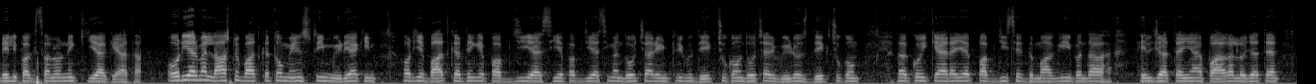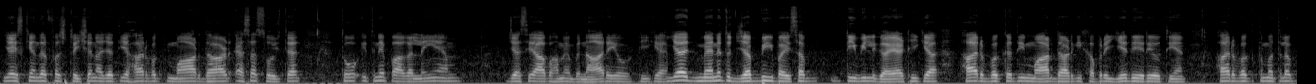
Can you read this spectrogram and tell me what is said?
डेली पाकिस्तान वालों ने किया गया था। और यार मैं लास्ट में बात करता हूँ मेन स्ट्रीम मीडिया की, और ये बात करते हैं कि पबजी ऐसी है, पबजी ऐसी, मैं दो चार इंटरव्यू देख चुका हूँ, दो चार वीडियोस देख चुका हूँ। कोई कह रहा है ये पबजी से दिमागी बंदा हिल जाता है या पागल हो जाता है, या इसके अंदर फ्रस्ट्रेशन आ जाती है, हर वक्त मार धाड़ ऐसा सोचता है तो इतने पागल नहीं हैं हम। जैसे आप हमें बना रहे हो, ठीक है? या मैंने तो जब भी भाई सब टीवी लगाया, ठीक है, हर वक्त ही मार धाड़ की खबरें ये दे रही होती हैं। हर वक्त मतलब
